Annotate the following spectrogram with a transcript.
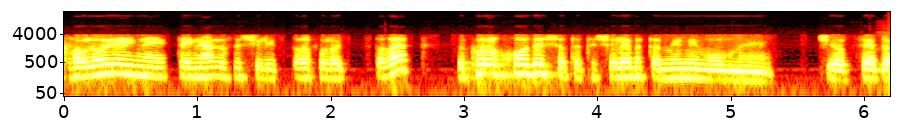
כבר לא יהיה את העניין הזה של להצטרף או לא להצטרף, וכל חודש אתה תשלם את המינימום שיוצא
